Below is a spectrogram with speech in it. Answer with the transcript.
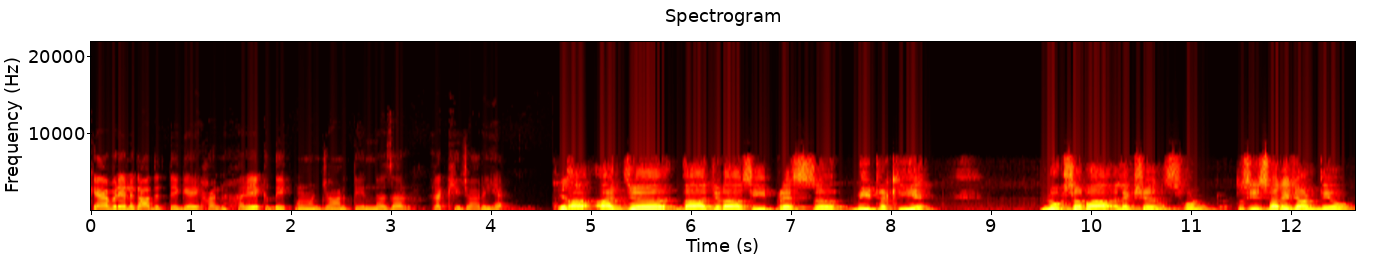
ਕੈਮਰੇ ਲਗਾ ਦਿੱਤੇ ਗਏ ਹਨ। ਹਰੇਕ ਦੇ ਆਉਣ ਜਾਣ ਤੇ ਨਜ਼ਰ ਰੱਖੀ ਜਾ ਰਹੀ ਹੈ। ਅੱਜ ਦਾ ਜਿਹੜਾ ਅਸੀਂ ਪ੍ਰੈਸ ਮੀਟ ਰੱਖੀ ਹੈ ਲੋਕ ਸਭਾ ਇਲੈਕਸ਼ਨਸ ਹੁਣ ਤੁਸੀਂ ਸਾਰੇ ਜਾਣਦੇ ਹੋ,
